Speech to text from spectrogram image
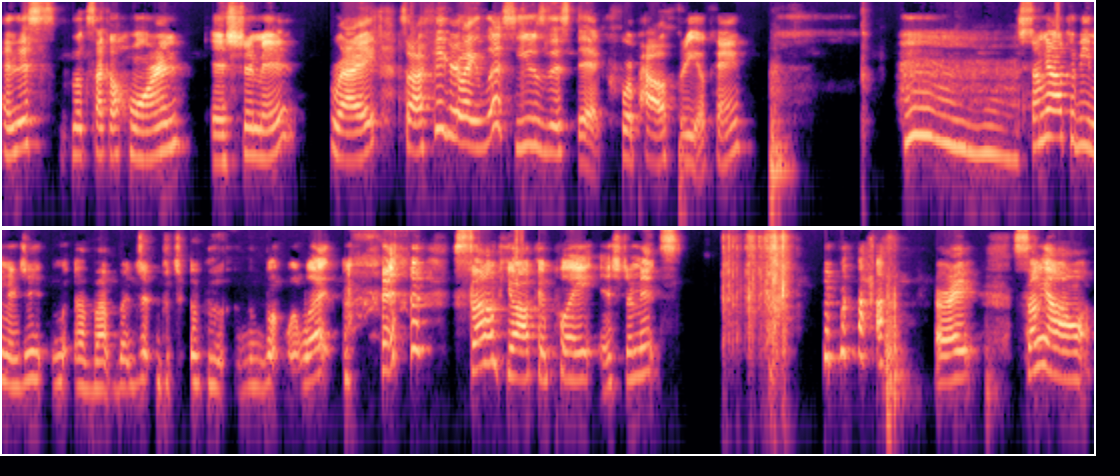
And this looks like a horn instrument, right? So I figure like let's use this deck for power three, okay? Some y'all could be magi- uh, but, but, but, what? Some of y'all could play instruments. All right. Some y'all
